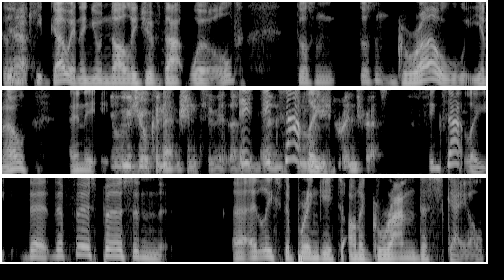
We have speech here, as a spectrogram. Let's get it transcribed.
doesn't yeah. keep going and your knowledge of that world doesn't doesn't grow you know? And it, you lose your connection to it then it, exactly. lose your interest. Exactly. The the first person uh, at least to bring it on a grander scale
